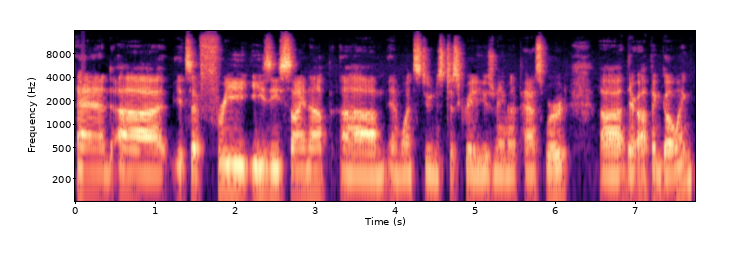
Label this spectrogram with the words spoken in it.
And uh, it's a free, easy sign up. Um, and once students just create a username and a password, uh, they're up and going.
